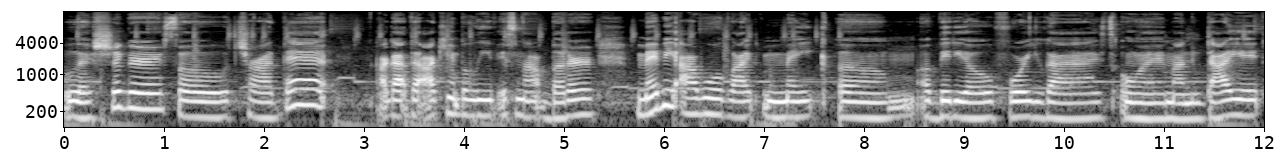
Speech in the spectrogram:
less sugar. So try that. I got that. I can't believe it's not butter. Maybe I will like make um, a video for you guys on my new diet.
